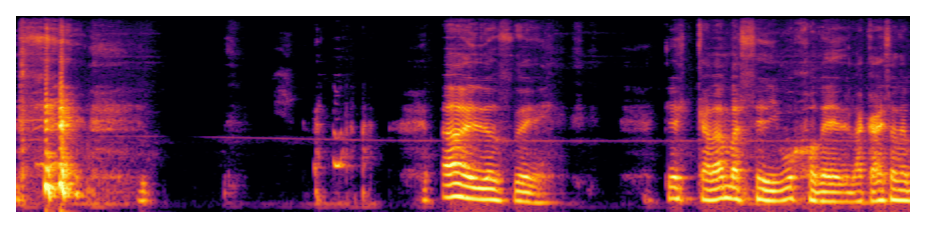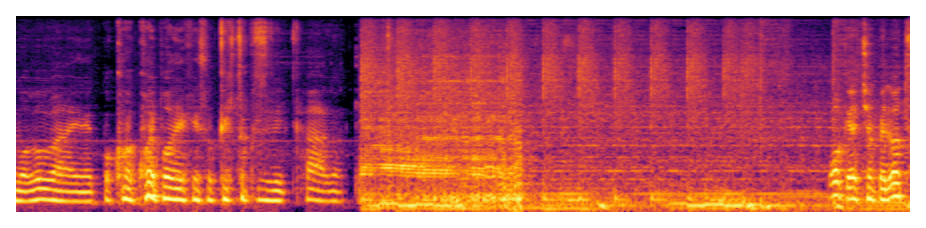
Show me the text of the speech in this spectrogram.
Ay, no sé. ¿Qué caramba ese dibujo de la cabeza de Moruga en el poco cuerpo de Jesucristo crucificado? Oh, que hecho pelota.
